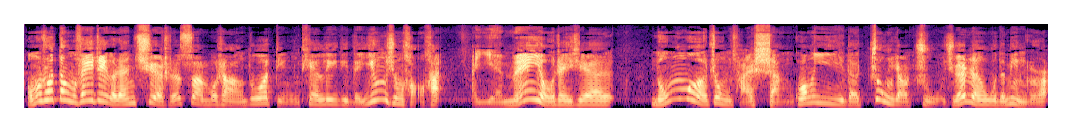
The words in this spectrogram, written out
我们说邓飞这个人确实算不上多顶天立地的英雄好汉啊，也没有这些浓墨重彩、闪光熠熠的重要主角人物的命格，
